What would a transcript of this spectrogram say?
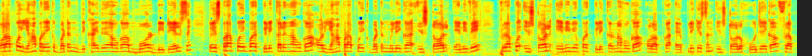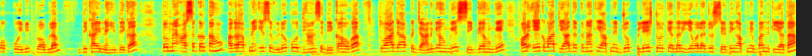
और आपको यहाँ पर एक बटन दिखाई दे रहा होगा मोर डिटेल्स तो इस पर आपको एक बार क्लिक कर लेना होगा और यहाँ पर आपको एक बटन मिलेगा इंस्टॉल एनी फिर आपको इंस्टॉल एनी पर क्लिक क्लिक करना होगा और आपका एप्लीकेशन इंस्टॉल हो जाएगा, फिर आपको कोई भी प्रॉब्लम दिखाई नहीं देगा। तो मैं आशा करता हूँ, अगर आपने इस वीडियो को ध्यान से देखा होगा तो आज आप जान गए होंगे, सीख गए होंगे। और एक बात याद रखना कि आपने जो प्ले स्टोर के अंदर ये वाला जो सेटिंग आपने बंद किया था,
